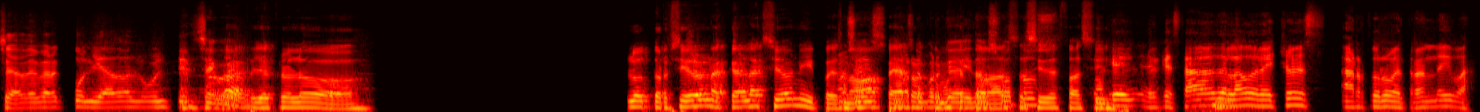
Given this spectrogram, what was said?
Se ha de haber culiado al último. Sí, Ah, güey. yo creo lo. Lo torcieron acá en la acción y pues No no, sé, no sé perro, por como qué que hay te dos vas fotos. así de fácil. El que está del lado derecho es Arturo Beltrán Leiva.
